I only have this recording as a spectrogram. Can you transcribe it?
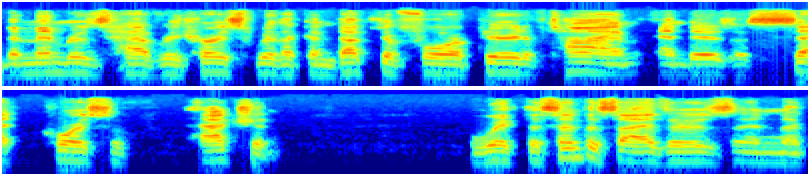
the members have rehearsed with a conductor for a period of time and there's a set course of action. With the synthesizers and the,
